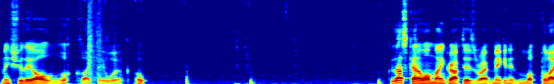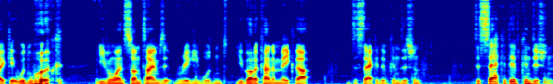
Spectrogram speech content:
make sure they all look like they work. Oh. Because that's kind of what Minecraft is, right? Making it look like it would work. Even when sometimes it really wouldn't. You got to kind of make that dissecative condition. Dissecative condition.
